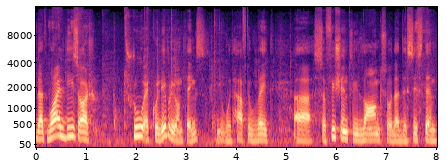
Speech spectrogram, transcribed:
that while these are true equilibrium things, you would have to wait uh, sufficiently long so that the system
